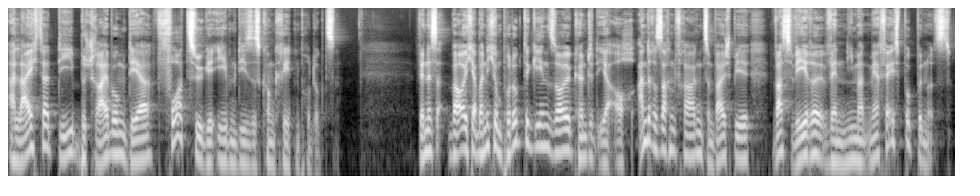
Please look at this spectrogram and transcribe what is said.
erleichtert die Beschreibung der Vorzüge eben dieses konkreten Produkts. Wenn es bei euch aber nicht um Produkte gehen soll, könntet ihr auch andere Sachen fragen, zum Beispiel, was wäre, wenn niemand mehr Facebook benutzt?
